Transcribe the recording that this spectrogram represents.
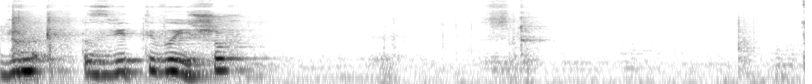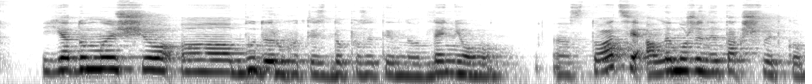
Він звідти вийшов. Я думаю, що е, буде рухатись до позитивного для нього е, ситуації, але може не так швидко.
